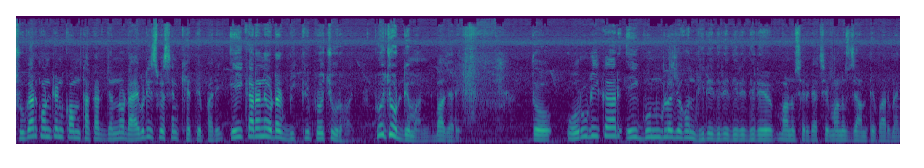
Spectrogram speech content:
সুগার কন্টেন্ট কম থাকার জন্য ডায়াবেটিস পেশেন্ট খেতে পারে, এই কারণে ওটার বিক্রি প্রচুর হয়, প্রচুর ডিমান্ড বাজারে। তো অরুণিকার এই গুণগুলো যখন ধীরে ধীরে ধীরে ধীরে মানুষের কাছে মানুষ জানতে পারবেন,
